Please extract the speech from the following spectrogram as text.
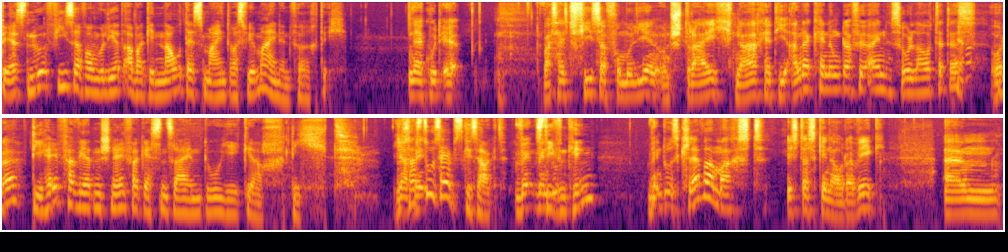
Der ist nur fieser formuliert, aber genau das meint, was wir meinen, fürchte ich. Na gut, er, was heißt fieser formulieren und streich nachher die Anerkennung dafür ein? So lautet es, oder? Die Helfer werden schnell vergessen sein, du jedoch nicht. Das Ja, hast wenn- du selbst gesagt, wenn- wenn Stephen du- King. Wenn du es clever machst, ist das genau der Weg. Ähm,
